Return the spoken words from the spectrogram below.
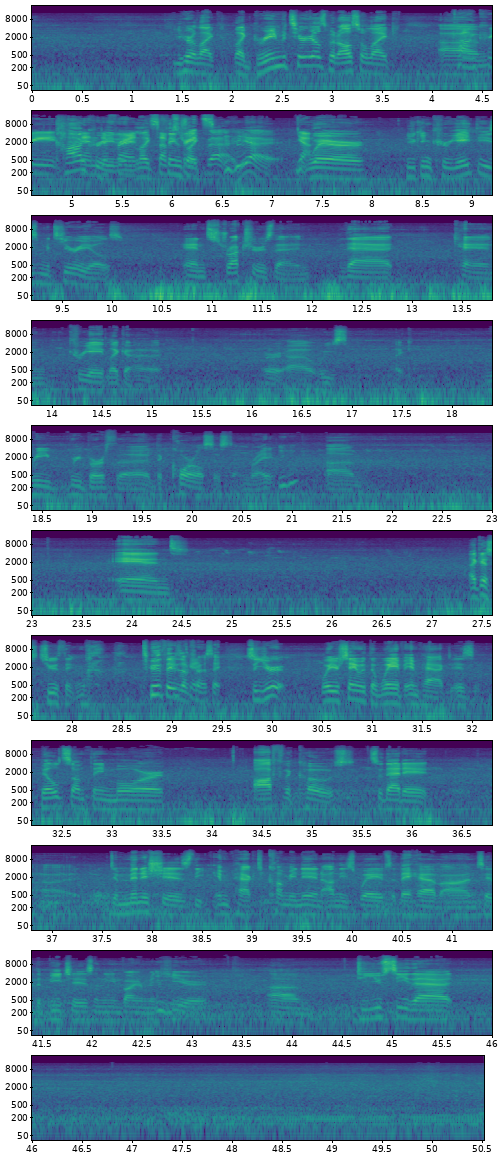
you're like like green materials, but also like um, concrete, concrete, and, and like substrates. things like that. Mm-hmm. Yeah, yeah, where you can create these materials and structures then that can create like a or uh, we like re- rebirth the the coral system, right? Mm-hmm. Um, and I guess two things. two things I'm trying to say. So you're what you're saying with the wave impact is build something more off the coast so that it diminishes the impact coming in on these waves that they have on, say, the beaches and the environment mm-hmm. here. Um, do you see that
